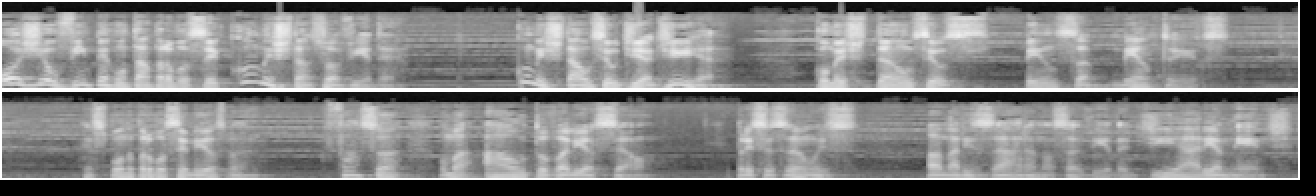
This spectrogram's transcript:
Hoje eu vim perguntar para você como está a sua vida. Como está o seu dia a dia? Como estão seus pensamentos? Responda para você mesma. Faça uma autoavaliação. Precisamos analisar a nossa vida diariamente.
